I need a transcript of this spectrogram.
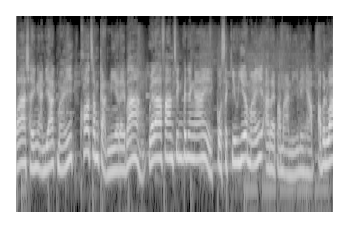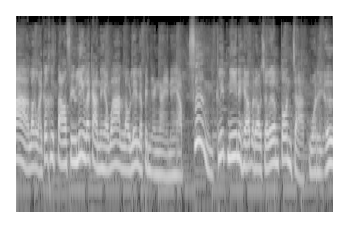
ว่าใช้งานยากไหม ข้อจำกัดมีอะไรบ้าง เวลาฟาร์มจริงเป็นยังไง กดสกิลเยอะไหมอะไรประมาณนี้นะครับ เอาเป็นว่าหลักๆก็คือตามฟีลลิ่งแล้วกันนะครับว่าเราเล่นแล้วเป็นยังไงนะครับ ซึ่งคลิปนี้นะครับเราจะเริ่มต้นจาก Warrior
